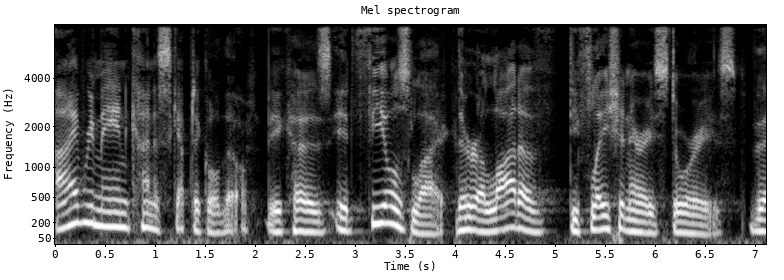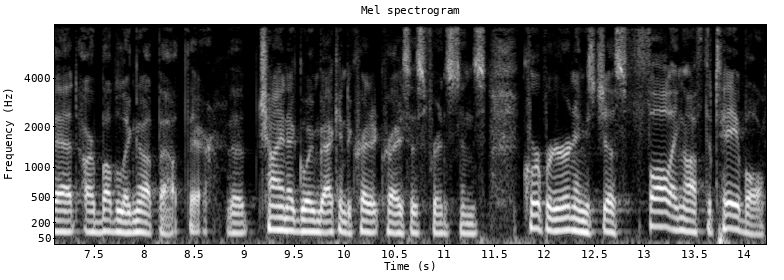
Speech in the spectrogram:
I remain kind of skeptical though, because it feels like there are a lot of deflationary stories that are bubbling up out there. The China going back into credit crisis, for instance, corporate earnings just falling off the table,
